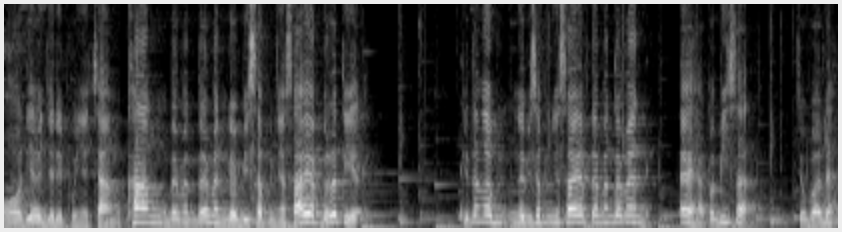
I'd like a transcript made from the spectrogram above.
Oh, dia jadi punya cangkang, teman-teman. Gak bisa punya sayap berarti ya? Kita nggak nggak bisa punya sayap teman-teman. Eh, apa bisa? Coba dah.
